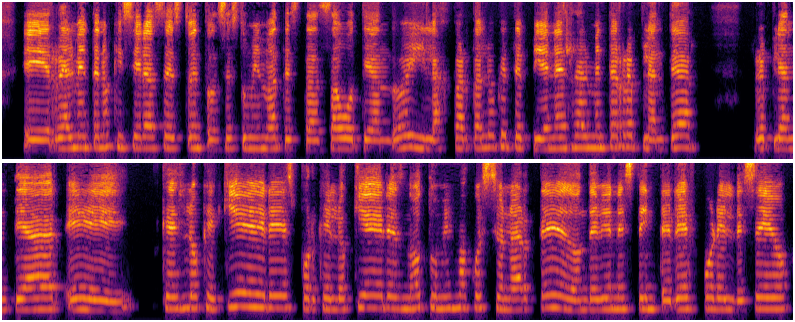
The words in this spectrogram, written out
eh, realmente no quisieras esto, entonces tú misma te estás saboteando y las cartas lo que te piden es realmente replantear, replantear eh, qué es lo que quieres, por qué lo quieres, ¿no? Tú misma cuestionarte de dónde viene este interés por el deseo.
